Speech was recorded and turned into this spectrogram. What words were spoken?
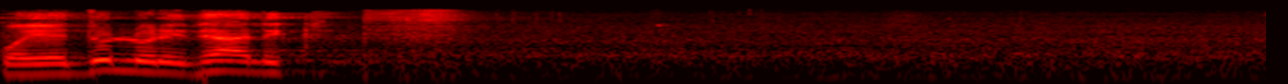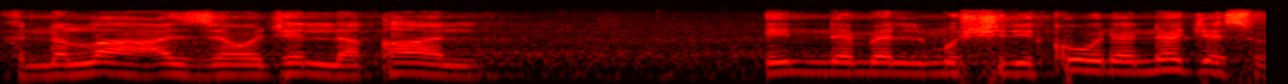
ويدل لذلك أن الله عز وجل قال إنما المشركون نجس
